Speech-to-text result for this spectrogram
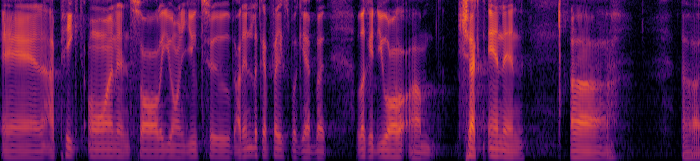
and I peeked on and saw you on YouTube. I didn't look at Facebook yet, but look at you all um, checked in and uh, uh,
